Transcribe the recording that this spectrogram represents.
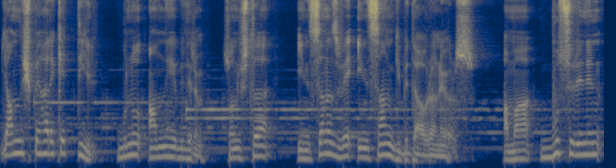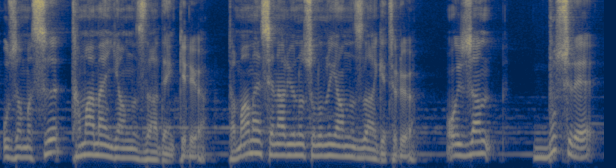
yanlış bir hareket değil. Bunu anlayabilirim. Sonuçta insanız ve insan gibi davranıyoruz. Ama bu sürenin uzaması tamamen yalnızlığa denk geliyor. Tamamen senaryonun sonunu yalnızlığa getiriyor. O yüzden bu süre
